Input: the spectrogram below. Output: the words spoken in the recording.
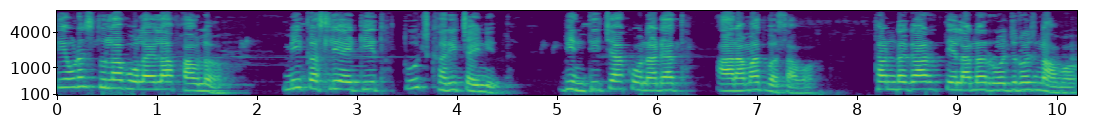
तेवढंच तुला बोलायला फावलं. मी कसली ऐटीत? तूच खरी चैनीत. भिंतीच्या कोनाड्यात आरामात बसावं. थंडगार तेलानं रोज रोज न्हावं.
